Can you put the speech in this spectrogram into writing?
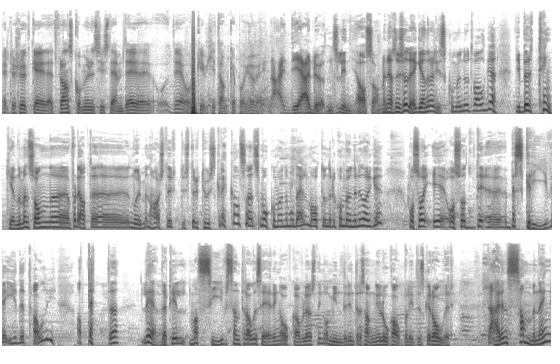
Helt til slutt, Geir. Et fransk kommunesystem, det, det orker vi ikke tanke på, gjør vi? Nei, det er dødens linje, altså. Men jeg syns jo det generalistkommuneutvalget de bør tenke gjennom en sånn for fordi at uh, nordmenn har strukturskrekk. altså En småkommunemodell med 800 kommuner i Norge. Og så beskrive i detalj at dette leder til massiv sentralisering av oppgaveløsning og mindre interessante lokalpolitiske roller. Det er en sammenheng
